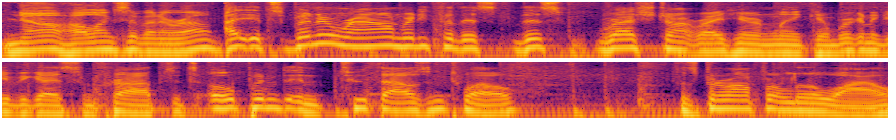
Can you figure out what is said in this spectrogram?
No, how long's it been around? I, it's been around, ready for this, this restaurant right here in Lincoln. We're going to give you guys some props. It's opened in 2012. So it's been around for a little while.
